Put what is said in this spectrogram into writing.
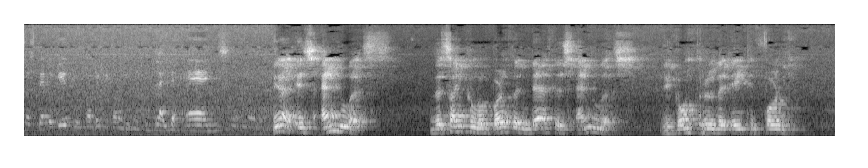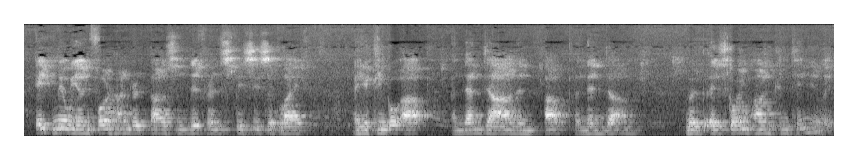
first step again to come back become a human being. Like the ants. Yeah, it's endless. The cycle of birth and death is endless. You go through the 84, 8,400,000 different species of life and you can go up and then down and up and then down. But it's going on continually.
